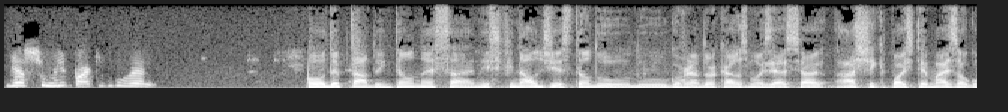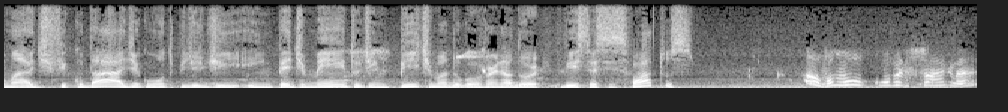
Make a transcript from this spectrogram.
e assumir parte do governo. Ô, deputado, então nessa, nesse final de gestão do, do governador Carlos Moisés, você acha que pode ter mais alguma dificuldade, algum outro pedido de impedimento, de impeachment do governador, visto esses fatos? Não, vamos conversar né,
